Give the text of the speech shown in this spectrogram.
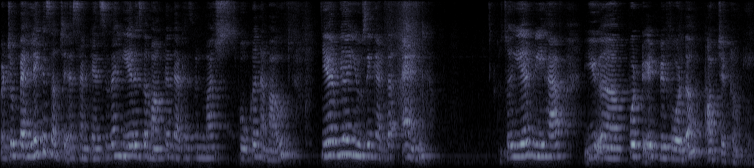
बट जो पहले के सब सेंटेंसेज हैं here is the mountain that has been much spoken about here we are using at the end so here we have you uh, put it before the object only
